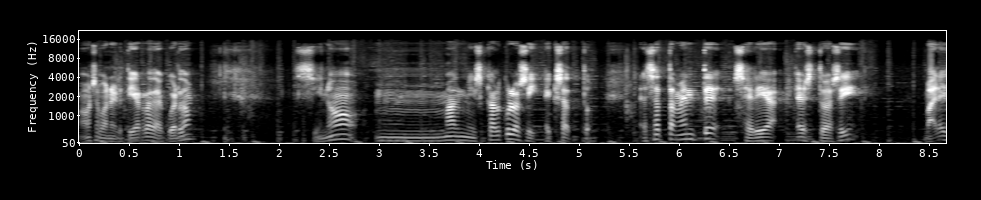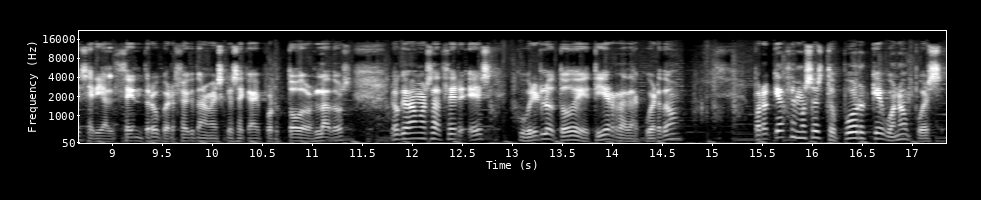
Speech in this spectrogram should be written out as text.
vamos a poner tierra, ¿de acuerdo? Si no, mmm, mal mis cálculos, sí, exacto. Exactamente sería esto así, ¿vale? Sería el centro, perfecto, no veis que se cae por todos lados. Lo que vamos a hacer es cubrirlo todo de tierra, ¿de acuerdo? ¿Por qué hacemos esto? Porque, bueno, pues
